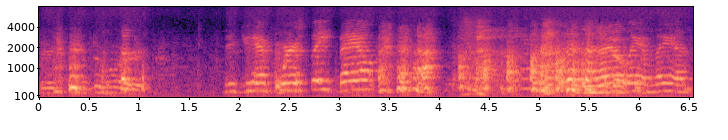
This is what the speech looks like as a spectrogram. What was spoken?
take them to work. Did you have to wear a seatbelt? Nail them then.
